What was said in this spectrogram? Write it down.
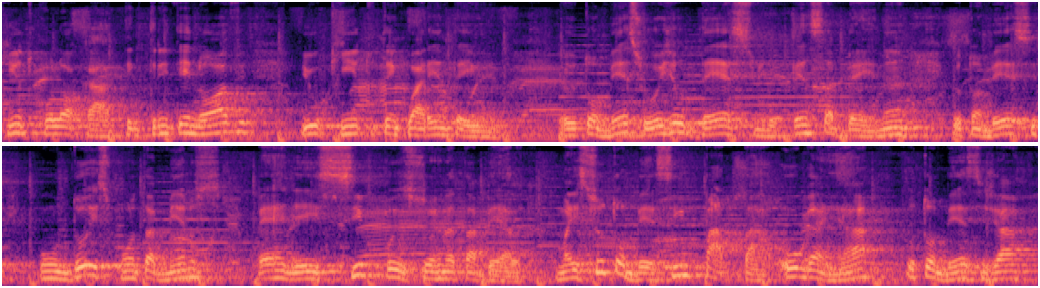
quinto colocado. Tem 39 e o quinto tem 41. O Tombense hoje é o décimo, pensa bem, né? O Tombense com dois pontos a menos perde aí cinco posições na tabela. Mas se o Tombense empatar ou ganhar, o Tombense já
